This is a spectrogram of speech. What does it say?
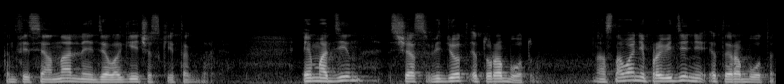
конфессиональный, идеологический и так далее. М1 сейчас ведет эту работу. На основании проведения этой работы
